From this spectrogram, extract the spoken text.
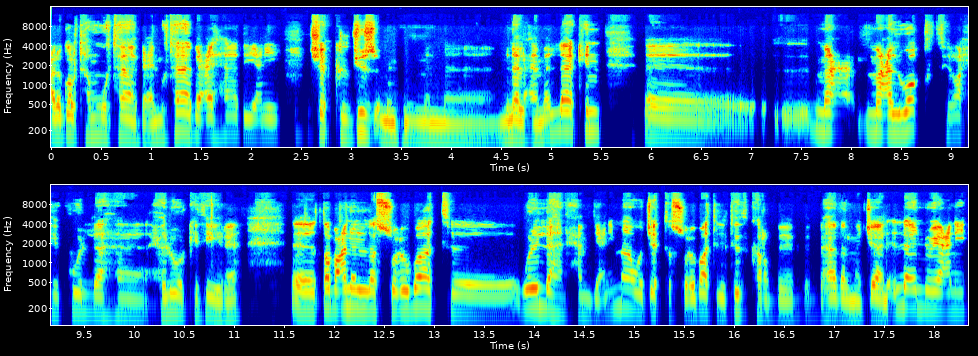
على قولتهم متابع. المتابعة هذه يعني شكل جزء من من من العمل. لكن آه، مع مع الوقت راح يكون له حلول كثيرة. آه، طبعا الصعوبات آه، ولله الحمد يعني ما وجدت الصعوبات اللي تذكر بهذا المجال إلا أنه يعني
